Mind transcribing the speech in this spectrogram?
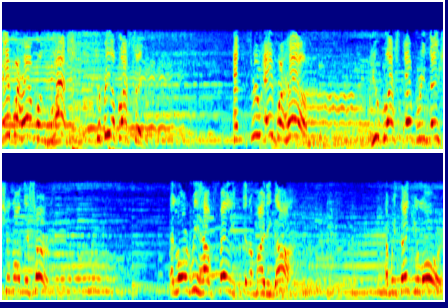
Abraham was blessed to be a blessing. And through Abraham, you blessed every nation on this earth. And Lord, we have faith in a mighty God. And we thank you, Lord,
